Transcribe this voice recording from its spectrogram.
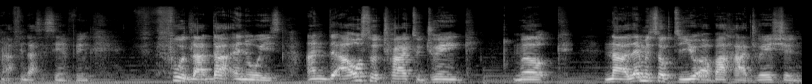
I think that's the same thing food like that anyways. And I also try to drink milk. Now let me talk to you about hydration.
